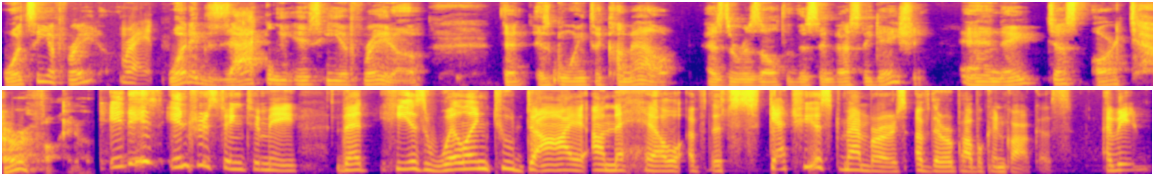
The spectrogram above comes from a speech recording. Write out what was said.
What's he afraid of? Right. What exactly is he afraid of that is going to come out as the result of this investigation? And they just are terrified of. it. It is interesting to me that he is willing to die on the hill of the sketchiest members of the Republican caucus. I mean,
